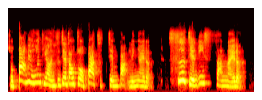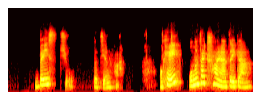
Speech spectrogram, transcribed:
说八没有问题啊，你直接照做，八减八零来的，四减一三来的，base 九的减法，OK，我们再 try 啊这个啊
